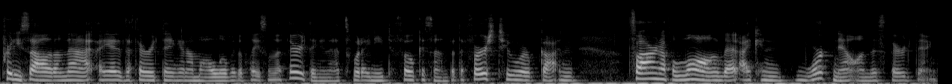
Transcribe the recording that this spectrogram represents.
pretty solid on that. I added the third thing and I'm all over the place on the third thing and that's what I need to focus on. But the first two have gotten far enough along that I can work now on this third thing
